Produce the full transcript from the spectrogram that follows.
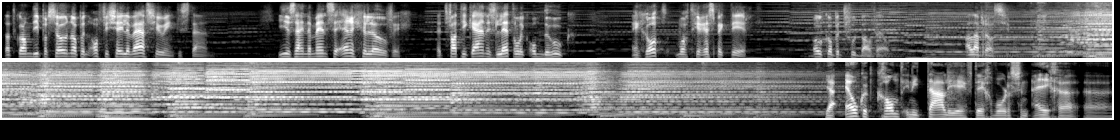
Dat kwam die persoon op een officiële waarschuwing te staan. Hier zijn de mensen erg gelovig. Het Vaticaan is letterlijk om de hoek. En God wordt gerespecteerd. Ook op het voetbalveld. Alla prossima. Ja, elke krant in Italië heeft tegenwoordig zijn eigen, eh,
